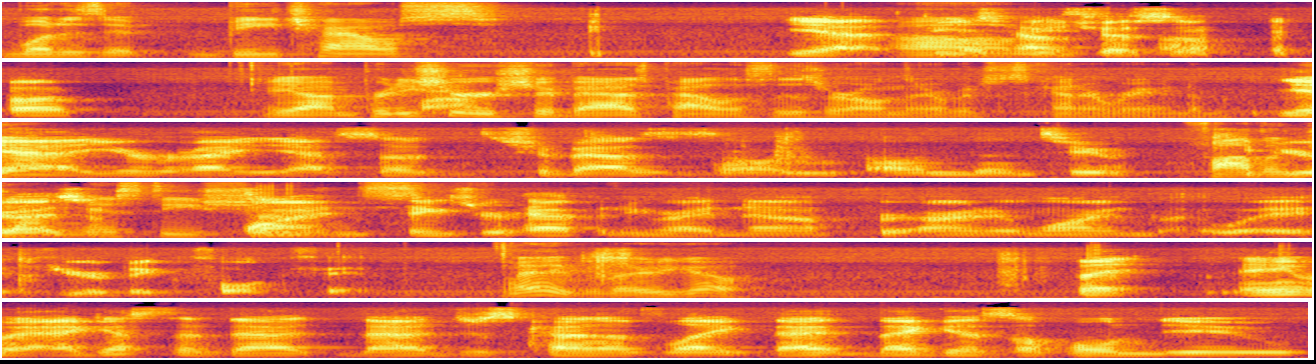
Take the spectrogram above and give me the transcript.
what is it? Beach House. yeah, um, Beach House. Beach House Sub on Pop. Yeah, I'm pretty sure Shabazz Palaces are on there, which is kind of random. Yeah, you're right. Yeah, so Shabazz is on on them too. Father Keep your John eyes on Misty Wine. Things are happening right now for Iron and Wine, by the way. If you're a big folk fan. Hey, well, there you go. But anyway, I guess that, that that just kind of like that that gives a whole new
